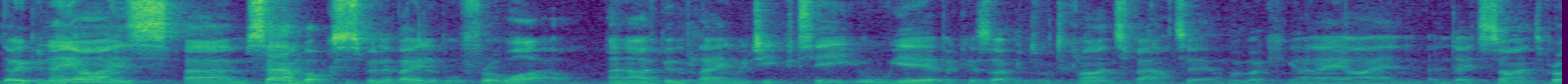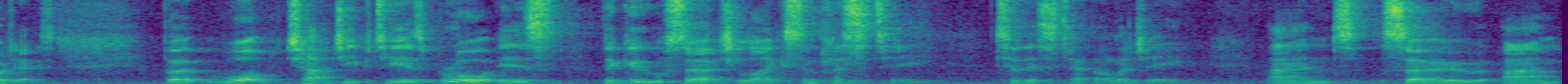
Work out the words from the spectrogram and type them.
OpenAI's um, sandbox has been available for a while, and I've been playing with GPT all year because I've been talking to clients about it, and we're working on AI and, and data science projects. But what ChatGPT has brought is the Google search-like simplicity to this technology. And so um,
